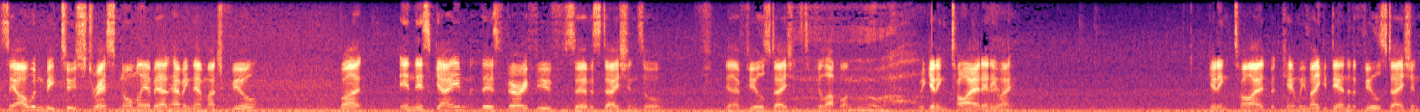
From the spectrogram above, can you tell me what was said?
See, I wouldn't be too stressed normally about having that much fuel, but in this game, there's very few service stations or fuel stations to fill up on. We're getting tired anyway. Getting tired, but can we make it down to the fuel station?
